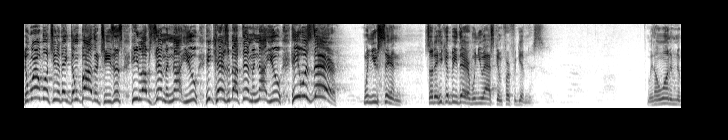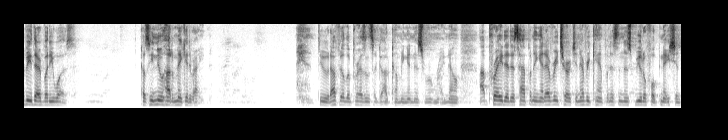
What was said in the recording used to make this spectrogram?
The world wants you to think, don't bother Jesus. He loves them and not you. He cares about them and not you. He was there when you sinned so that he could be there when you ask him for forgiveness. We don't want him to be there, but he was because he knew how to make it right. Man, dude, I feel the presence of God coming in this room right now. I pray that it's happening at every church and every campus in this beautiful nation.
